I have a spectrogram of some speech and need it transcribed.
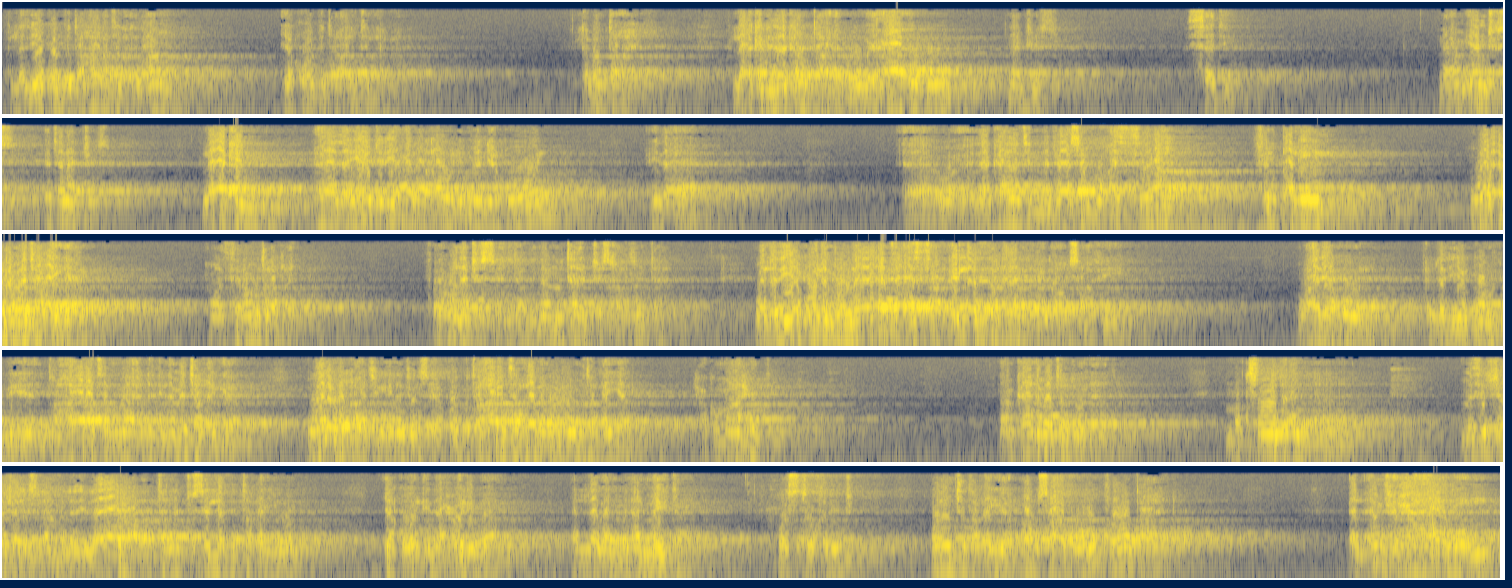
الذي يقول بطهارة العظام يقول بطهارة اللبن. اللبن طاهر. لكن إذا كان طاهر ووعاؤه نجس. الثدي. نعم ينجس يتنجس. لكن هذا يجري على قول من يقول إذا آه، إذا كانت النجاسة مؤثرة في القليل ولو لم يتغير. مؤثرة مطلقا. فهو نجس عنده لأنه تنجس خلاص انتهى. والذي يقول إنه لا يتأثر إلا بتغير احد اوصافه وهل يقول الذي يقول بطهارة الماء الذي لم يتغير ولو وقعت فيه نجاسة يقول بطهارة اللبن ولو لم يتغير حكم واحد. نعم كان يبطلون هذا. المقصود أن مثل شيخ الإسلام الذي لا يرى التنجس إلا بالتغير يقول إذا حلب اللبن من الميتة واستخرج ولم تتغير أوصافه فهو طاهر. الأنفحة هذه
